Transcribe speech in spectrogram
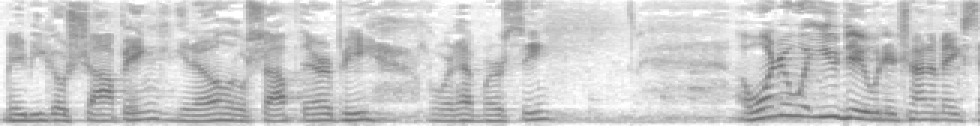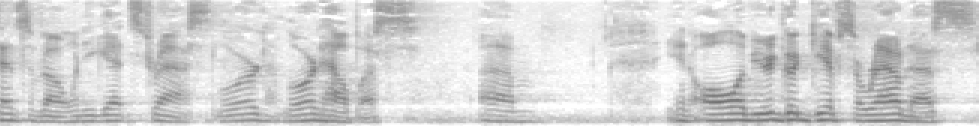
Maybe go shopping, you know, a little shop therapy. Lord have mercy. I wonder what you do when you're trying to make sense of it all, when you get stressed. Lord, Lord help us. Um, in all of your good gifts around us,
